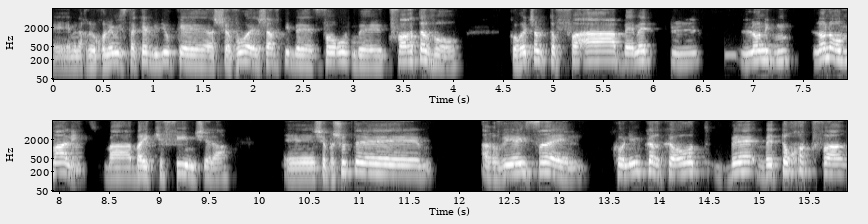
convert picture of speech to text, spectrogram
אה, אנחנו יכולים להסתכל בדיוק, אה, השבוע ישבתי בפורום בכפר תבור, קורית שם תופעה באמת לא, לא נורמלית בהיקפים שלה, שפשוט ערביי ישראל קונים קרקעות בתוך הכפר,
